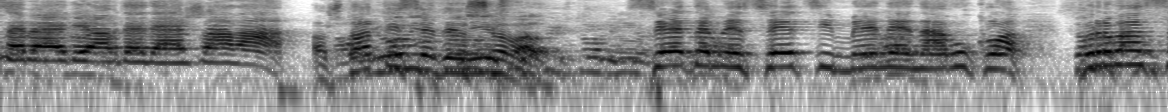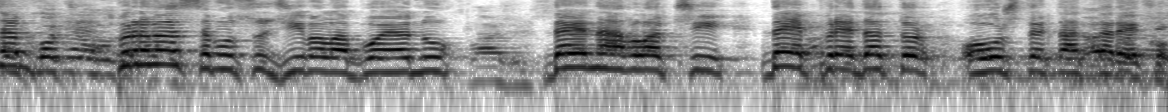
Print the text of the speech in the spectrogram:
se meni ovde dešava? A šta ti se dešava? Sedam mjeseci mene je navukla. Prva sam, prva sam osuđivala Bojanu da je navlači, da je predator, ovo što je tata rekao.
